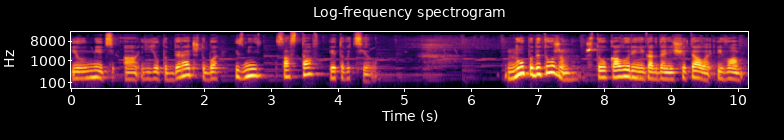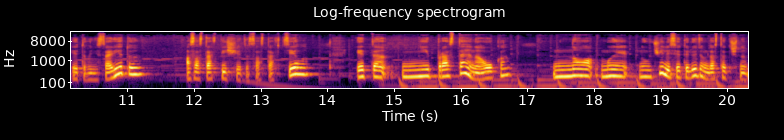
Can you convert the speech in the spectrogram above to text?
и уметь а, ее подбирать, чтобы изменить состав этого тела. Но подытожим, что калорий никогда не считала и вам этого не советую, а состав пищи – это состав тела. Это не простая наука, но мы научились это людям достаточно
